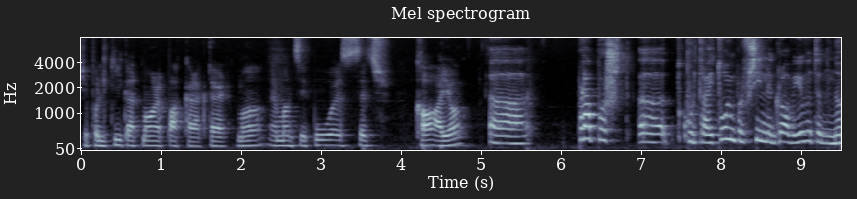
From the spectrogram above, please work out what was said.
që politika të marrë pak karakter më emancipues, se ç ka ajo? Prapë është, kur trajtojmë përfshirjen e grave, jo vetëm në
